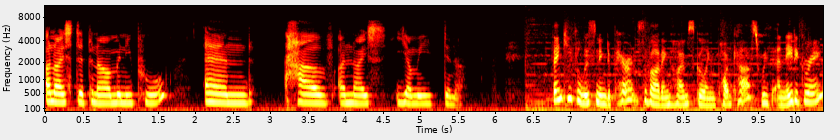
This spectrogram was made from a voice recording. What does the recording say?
a nice dip in our mini pool and have a nice, yummy dinner. Thank you for listening to Parents Surviving Homeschooling podcast with Anita Green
